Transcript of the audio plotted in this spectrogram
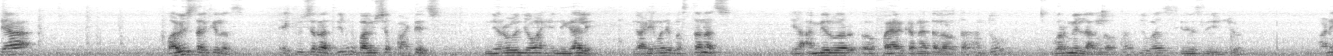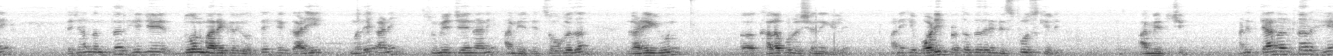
त्या बावीस तारखेलाच एकवीसच्या रात्री म्हणजे बावीसच्या पहाटेच नेरळून जेव्हा हे निघाले गाडीमध्ये बसतानाच या आमिरवर फायर करण्यात आला होता आणि तो वर्मेल लागला होता. ही वॉज सिरियसली इंजुर्ड आणि त्याच्यानंतर हे जे दोन मारेकरी होते हे गाडीमध्ये आणि सुमित जैन आणि आमिर हे चौघजण गाडी घेऊन खालापूर दिशेने गेले आणि ही बॉडी प्रथमतः त्यांनी डिस्पोज केली आमिरची. आणि त्यानंतर हे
